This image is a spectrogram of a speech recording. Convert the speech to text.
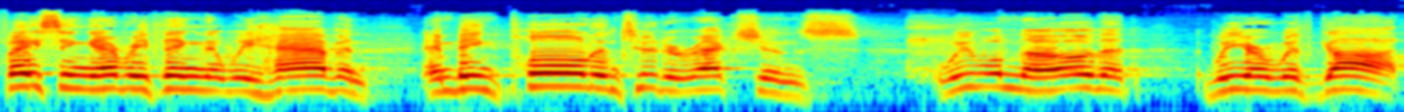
facing everything that we have and, and being pulled in two directions, we will know that we are with God.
